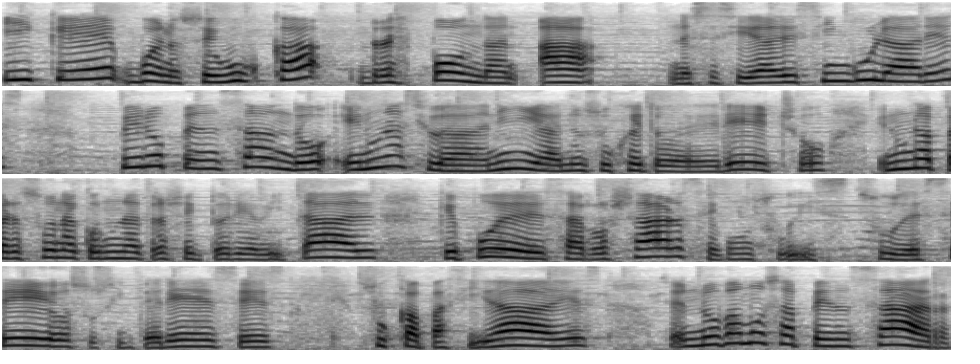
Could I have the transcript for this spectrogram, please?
y que, bueno, se busca respondan a necesidades singulares pero pensando en una ciudadanía, en un sujeto de derecho, en una persona con una trayectoria vital que puede desarrollar según su, su deseo, sus intereses, sus capacidades, no vamos a pensar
